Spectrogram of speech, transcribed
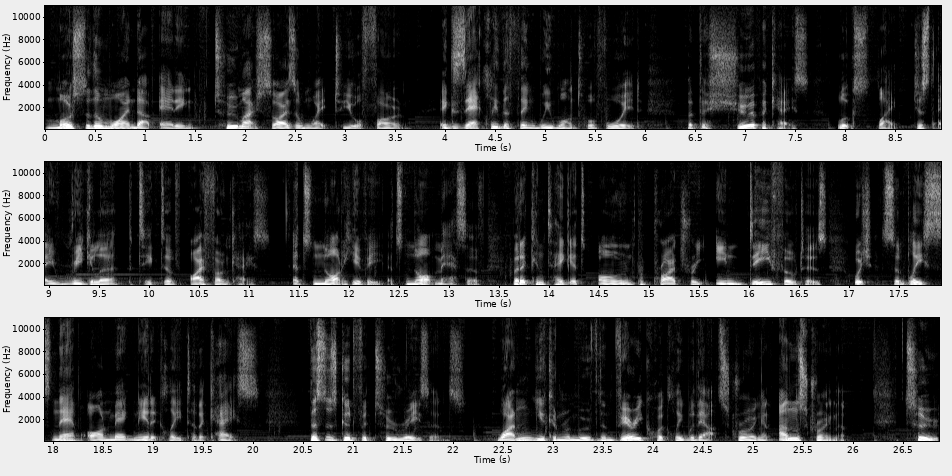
most of them wind up adding too much size and weight to your phone, exactly the thing we want to avoid. But the Sherpa case looks like just a regular protective iPhone case. It's not heavy, it's not massive, but it can take its own proprietary ND filters, which simply snap on magnetically to the case. This is good for two reasons. One, you can remove them very quickly without screwing and unscrewing them. Two,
